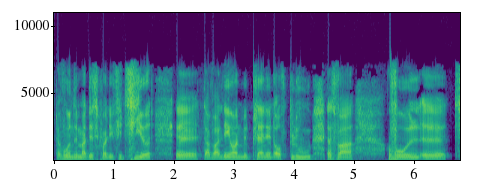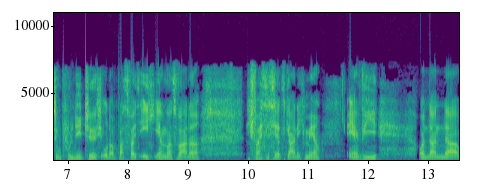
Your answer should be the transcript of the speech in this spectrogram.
da wurden sie mal disqualifiziert. Äh, da war Leon mit Planet of Blue, das war wohl äh, zu politisch oder was weiß ich, irgendwas war da. Ich weiß es jetzt gar nicht mehr. Irgendwie und dann ja,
